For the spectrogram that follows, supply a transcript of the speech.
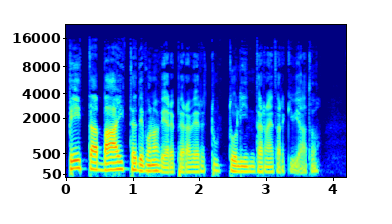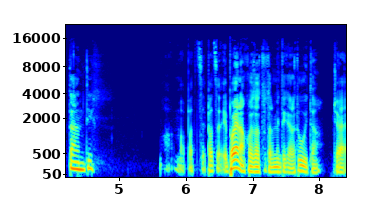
petabyte devono avere per avere tutto l'internet archiviato? Tanti. Ma, ma pazze, pazze. E poi è una cosa totalmente gratuita. Cioè...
